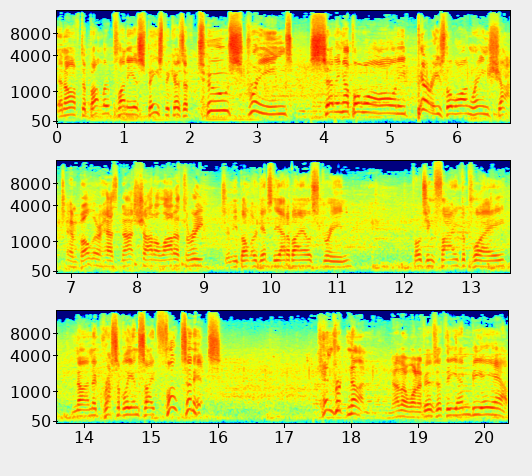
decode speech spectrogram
And off to Butler, plenty of space because of two screens setting up a wall, and he buries the long range shot. and Butler has not shot a lot of three. Jimmy Butler gets the Adebayo screen. Approaching five to play. Nunn aggressively inside, floats and hits. Kendrick Nunn. Another one. Visit the NBA app.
